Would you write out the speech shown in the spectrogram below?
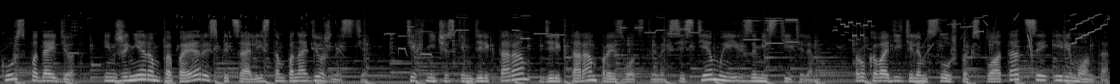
Курс подойдет инженерам ППР и специалистам по надежности, техническим директорам, директорам производственных систем и их заместителям, руководителям служб эксплуатации и ремонта,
